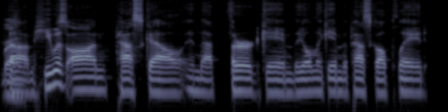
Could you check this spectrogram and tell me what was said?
right. um, he was on Pascal in that third game, the only game that Pascal played.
